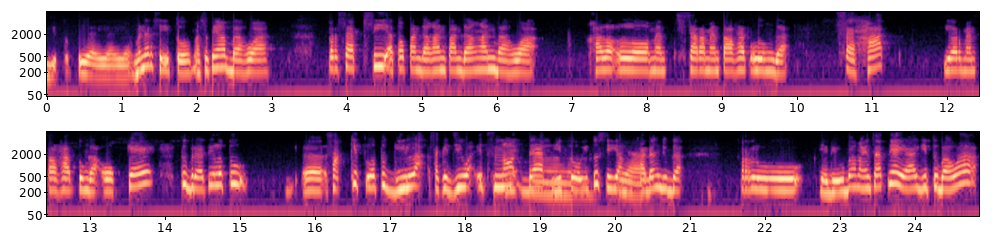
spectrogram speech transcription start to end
gitu. Iya iya iya. Benar sih itu. Maksudnya bahwa persepsi atau pandangan-pandangan bahwa kalau lo men secara mental health lo nggak sehat your mental health tuh nggak oke okay, itu berarti lo tuh uh, sakit lo tuh gila sakit jiwa it's not that hmm. gitu itu sih yang yeah. kadang juga perlu ya diubah mindsetnya ya gitu bahwa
